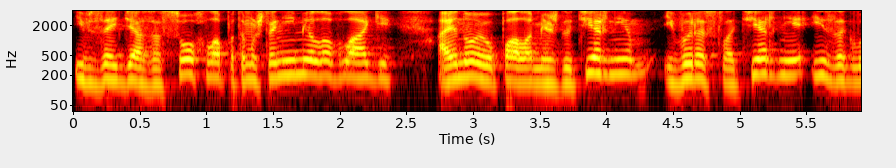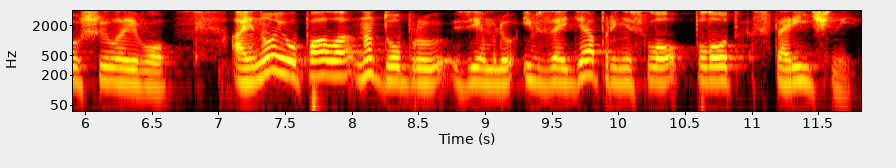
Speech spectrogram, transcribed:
и, взойдя, засохло, потому что не имело влаги, а иное упало между тернием, и выросло терние, и заглушило его, а иное упало на добрую землю, и, взойдя, принесло плод старичный.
